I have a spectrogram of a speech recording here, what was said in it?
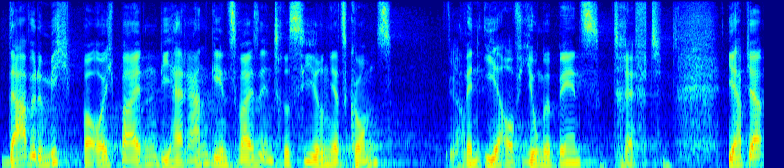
da würde mich bei euch beiden die Herangehensweise interessieren, jetzt kommt's, ja. wenn ihr auf junge Bands trefft. Ihr habt ja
